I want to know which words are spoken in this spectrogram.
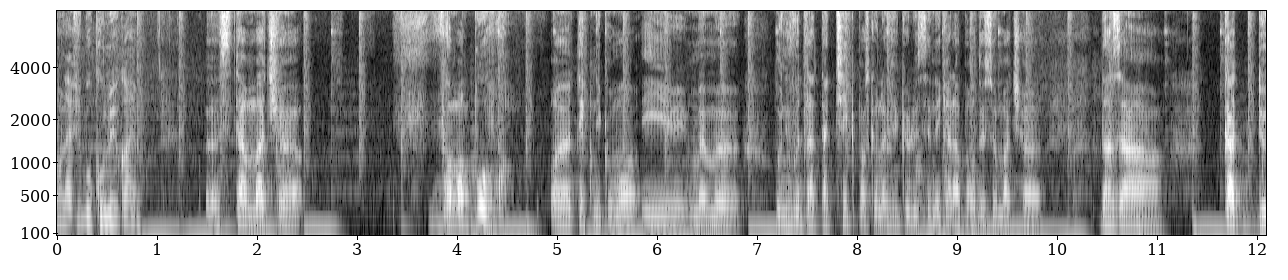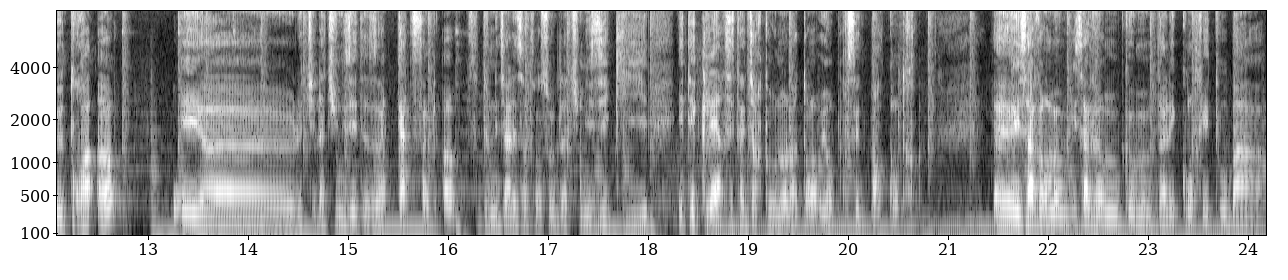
on a vu beaucoup mieux quand même. Euh, C'était un match euh, vraiment pauvre euh, techniquement et même euh, au niveau de la tactique parce qu'on a vu que le Sénégal abordait ce match euh, dans un 4-2-3-1 et la Tunisie était dans un 4-5-1. Ça donnait déjà les intentions de la Tunisie qui étaient claires, c'est-à-dire que nous on attend et on procède par contre. Euh, il s'avère que même dans les contres et tout, bah,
